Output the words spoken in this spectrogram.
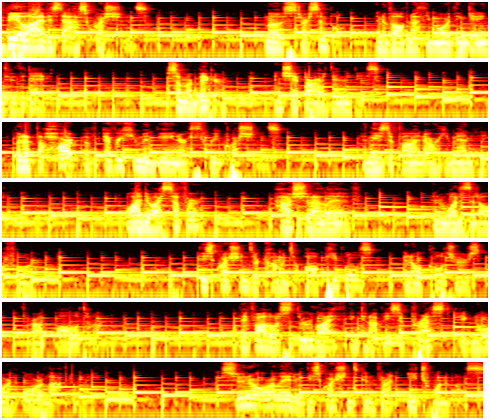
To be alive is to ask questions. Most are simple and involve nothing more than getting through the day. Some are bigger and shape our identities. But at the heart of every human being are three questions, and these define our humanity. Why do I suffer? How should I live? And what is it all for? These questions are common to all peoples and all cultures throughout all time. They follow us through life and cannot be suppressed, ignored, or laughed away. Sooner or later, these questions confront each one of us.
